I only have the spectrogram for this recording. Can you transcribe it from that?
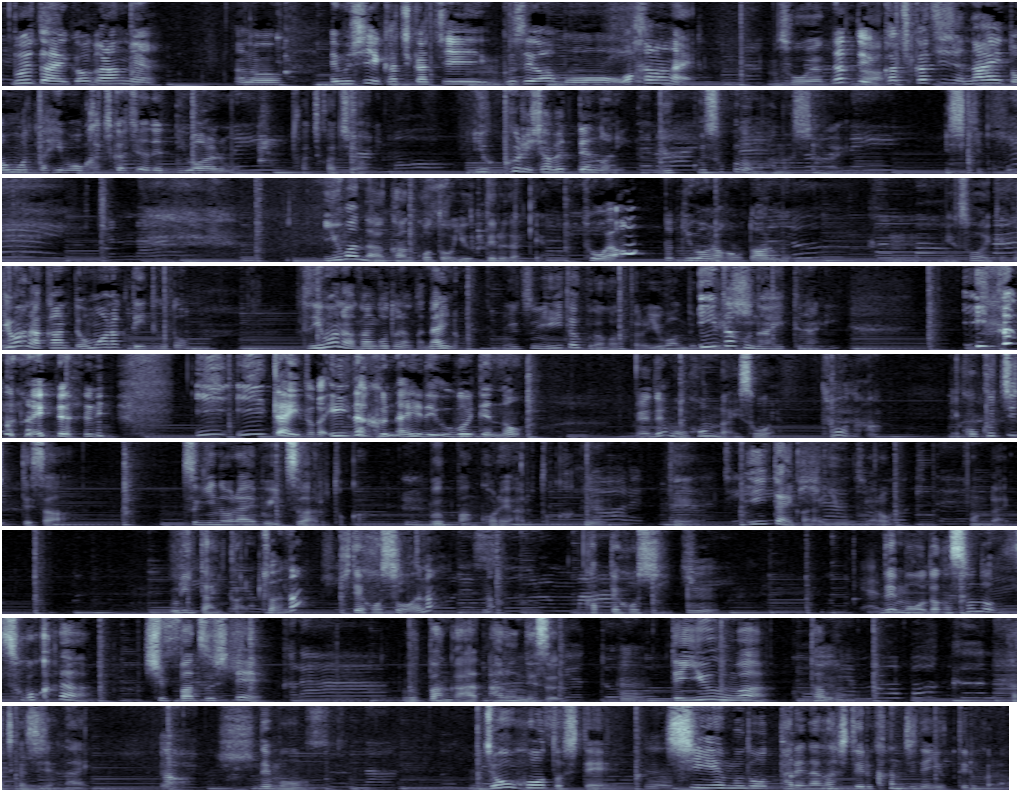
どうやったらいいかわからんねんあの MC カチカチ癖はもうわからない。そうやってなだってカチカチじゃないと思った日もカチカチやでって言われるもん。カチカチやん。ゆっくり喋ってんのに。ゆっくり速度の話じゃない。よ意識の問題。言わなあかんことを言ってるだけやそうや。だって言わなあかんことあるもん。うん。いやそうやけど。言わなあかんって思わなくていいってこと？言わなあかんことなんかないの？別に言いたくなかったら言わんでもいいし。言いたくないって何？言いたくないって何？言い言いたいとか言いたくないで動いてんの？えでも本来そうやん。そうなん？え告知ってさ次のライブいつあるとかうん。物販これあるとかうん。って言いたいから言うんやろ？本来。売りたいから。そうやな。来てほしいそうやな。な。買ってほしうん。いでもだからそのそこから出発して物販がああるんです。っうん。ていうんは多分カチカチじゃないあでも情報としてうん。CM を垂れ流してる感じで言ってるから。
